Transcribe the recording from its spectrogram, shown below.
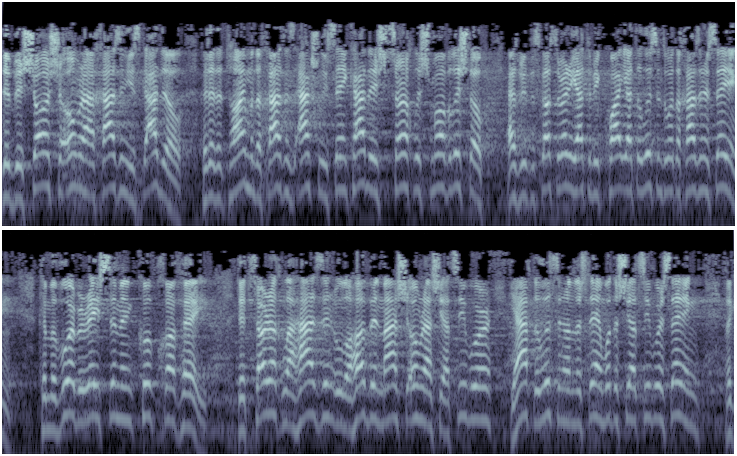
The Bishah Sha'omer HaChazan Yisgadil, because at the time when the Chazan is actually saying Kaddish, Tzarech V'lishtok, as we discussed already, you have to be quiet, you have to listen to what the Chazan is saying. Kemavur B'reish Siman Kuf Chav Hey. The tzarech lahazin ulahavin mash omer Tzibur. You have to listen and understand what the Shiat Tzibur is saying. And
